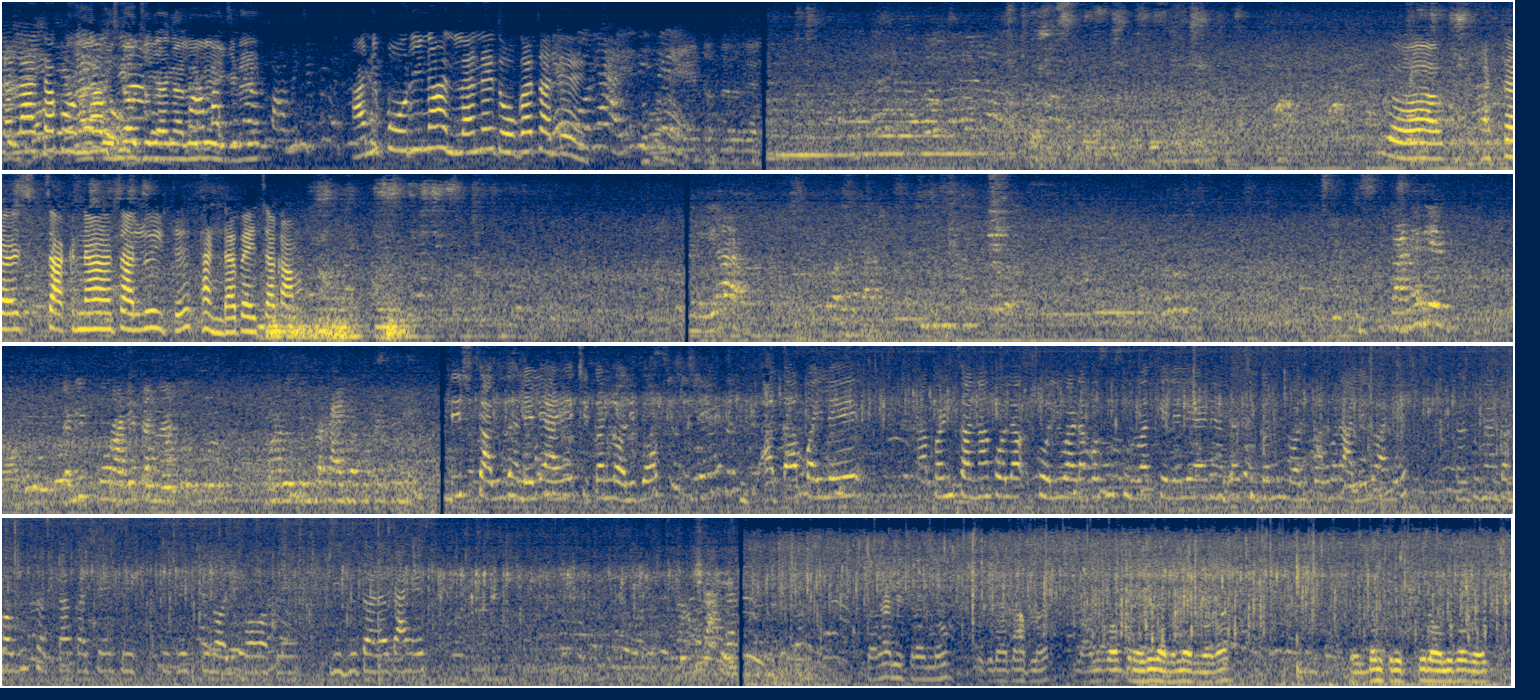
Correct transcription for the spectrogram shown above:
चला आता कोणगावची कोणगावची गँग आलेली आहे इकडे. आणि पोरीनं आणला नाही दोघाच आले आता चाकणं चालू आहे इथे थंडा प्यायचा काम. डिश चालू झालेली आहे चिकन लॉलीपॉप आता पहिले आपण चना कोला कोलीवाडापासून सुरुवात केलेली आहे आणि आता चिकन लॉलीपॉपवर आलेलो आहे. तर तुम्ही आता बघू शकता कसे क्रिस्पी क्रिस्पी लॉलीपॉप आपले जिजू तळत आहेत. चला मित्रांनो इकडे आता आपला लॉलीपॉप रेडी झालेले आहेत बघा. एकदम क्रिस्पी लॉलीपॉप आहेत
